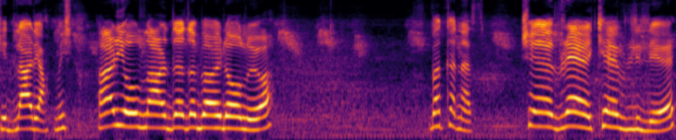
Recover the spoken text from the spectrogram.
kediler yapmış. Her yollarda da böyle oluyor. Bakınız. Çevre kevliliği.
